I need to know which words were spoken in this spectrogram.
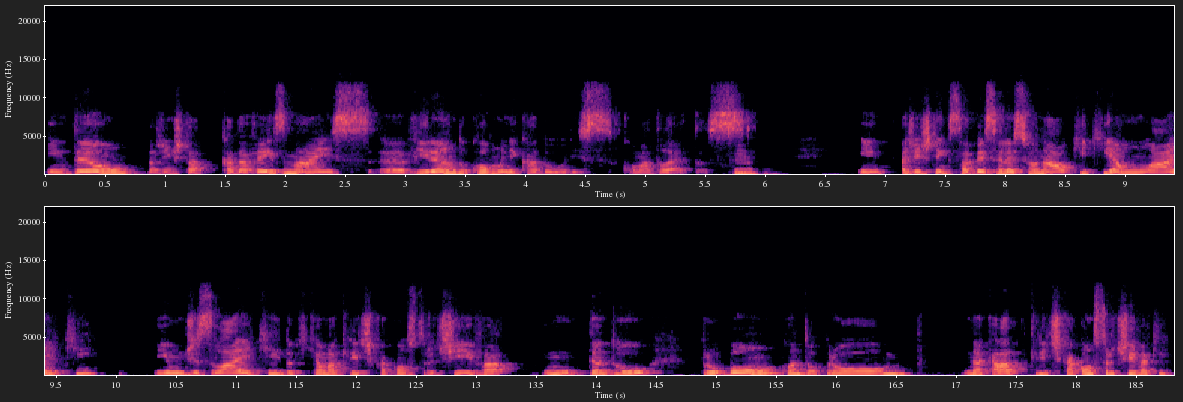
Então, a gente está cada vez mais uh, virando comunicadores como atletas. Sim. a gente tem que saber selecionar o que, que é um like e um dislike do que, que é uma crítica construtiva, tanto para o bom quanto para naquela crítica construtiva que,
